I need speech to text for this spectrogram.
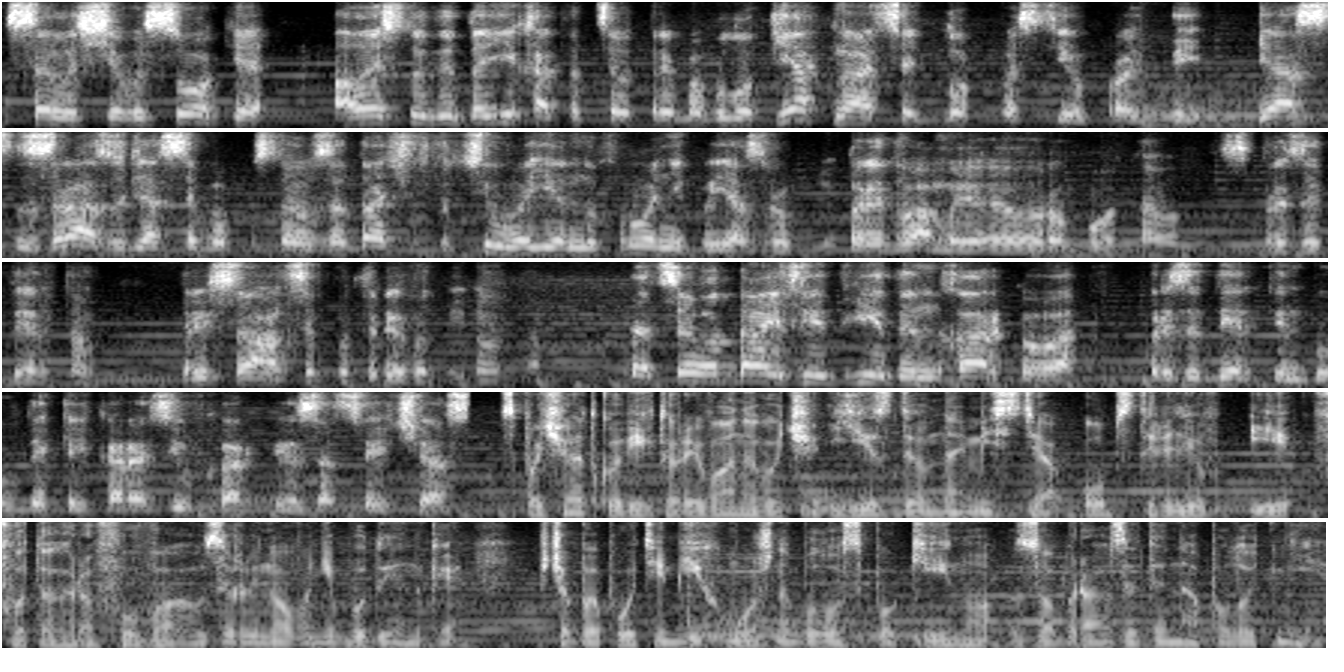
селище високе. Але ж туди доїхати це треба було 15 блокпостів пройти. Я зразу для себе поставив задачу, що цю воєнну хроніку я зроблю. Перед вами е, робота з президентом. Три сеанси по три години. Це одна із відвідин Харкова. Президент він був декілька разів в Харкові за цей час. Спочатку Віктор Іванович їздив на місця обстрілів і фотографував зруйновані будинки, щоб потім їх можна було спокійно зобразити на полотні.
